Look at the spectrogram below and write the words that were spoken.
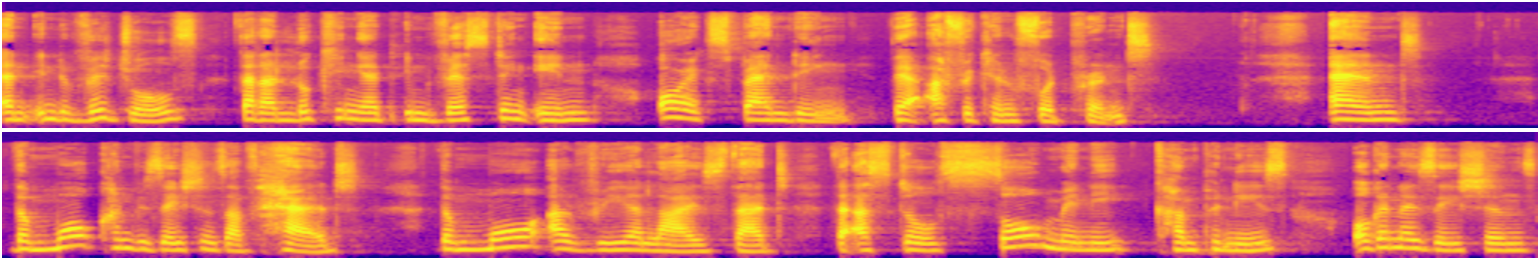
and individuals that are looking at investing in or expanding their African footprint. And the more conversations I've had, the more I realize that there are still so many companies, organizations,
